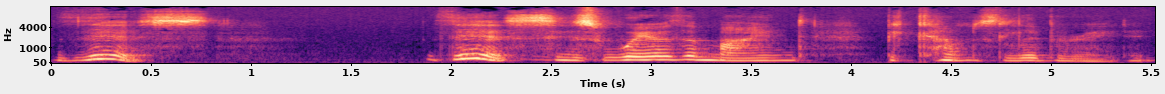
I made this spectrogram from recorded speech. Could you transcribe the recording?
This, this is where the mind becomes liberated.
